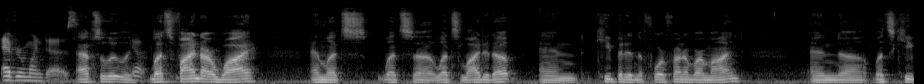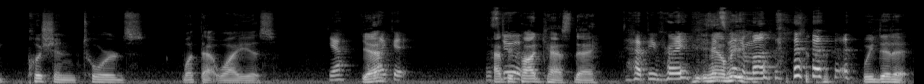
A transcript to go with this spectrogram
Everyone does. Absolutely. Yep. Let's find our why, and let's let's uh, let's light it up and keep it in the forefront of our mind, and uh, let's keep pushing towards what that why is. Yeah. Yeah? I like it. Let's Happy do it. podcast day. Happy right? Yeah, it's we- been a month. We did it.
